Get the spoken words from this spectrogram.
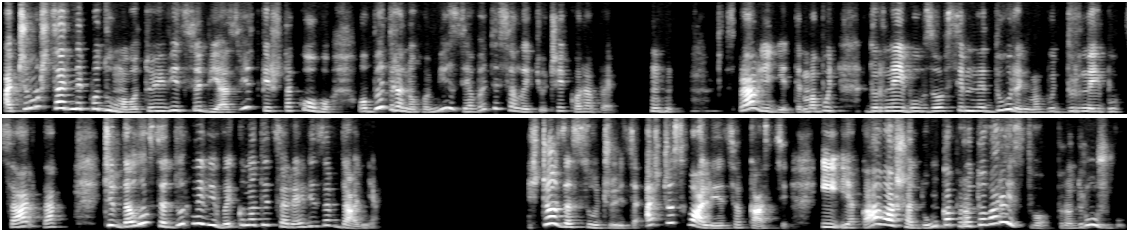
А чому ж цар не подумав, ото від собі, а звідки ж такого обидраного міг з'явитися летючий корабель? Справді, діти, мабуть, дурний був зовсім не дурень, мабуть, дурний був цар, так? Чи вдалося дурневі виконати цареві завдання? Що засуджується, а що схвалюється в казці? І яка ваша думка про товариство, про дружбу?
